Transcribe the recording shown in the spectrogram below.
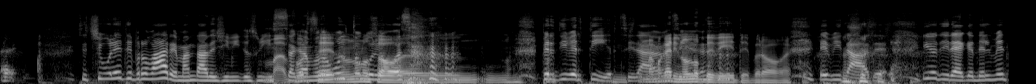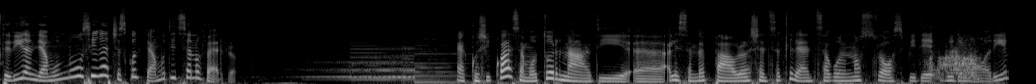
Eh. Se ci volete provare, mandateci video su Instagram, sono molto non curiosa. So, eh, per divertirsi, dai. Ma magari non lo bevete, però. Ecco. Evitate. Io direi che nel mentre andiamo in musica e ci ascoltiamo Tiziano Ferro. Eccoci qua, siamo tornati eh, Alessandro e Paolo, scienza e credenza con il nostro ospite Guido Mori.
